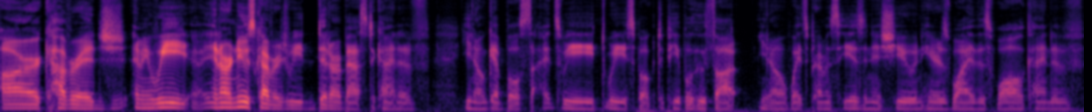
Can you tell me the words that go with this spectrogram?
our coverage, I mean, we in our news coverage, we did our best to kind of, you know, get both sides. We we spoke to people who thought you know white supremacy is an issue and here's why this wall kind of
